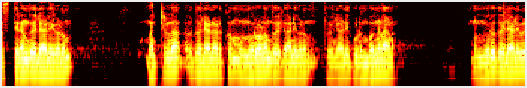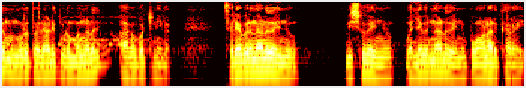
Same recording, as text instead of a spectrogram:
സ്ഥിരം തൊഴിലാളികളും മറ്റുള്ള തൊഴിലാളികൾക്കും മുന്നൂറോളം തൊഴിലാളികളും തൊഴിലാളി കുടുംബങ്ങളാണ്. മുന്നൂറ് തൊഴിലാളികൾ മുന്നൂറ് തൊഴിലാളി കുടുംബങ്ങൾ ആകെ പട്ടിണിയില്ല ചെറിയ പെരുന്നാൾ കഴിഞ്ഞു വിഷു കഴിഞ്ഞു വലിയ പെരുന്നാൾ കഴിഞ്ഞു പോണടുക്കാറായി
